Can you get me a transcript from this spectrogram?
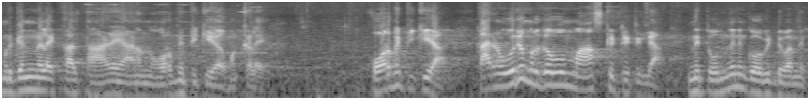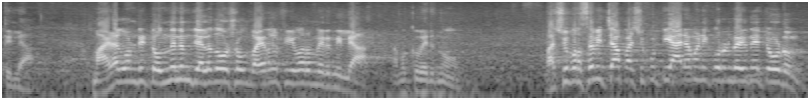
മൃഗങ്ങളെക്കാൾ താഴെയാണെന്ന് ഓർമ്മിപ്പിക്കുക മക്കളെ. ഓർമ്മിപ്പിക്കുക. കാരണം ഒരു മൃഗവും മാസ്ക് ഇട്ടിട്ടില്ല. എന്നിട്ട് ഒന്നിനും കോവിഡ് വന്നിട്ടില്ല. മഴ കൊണ്ടിട്ട് ഒന്നിനും ജലദോഷവും വൈറൽ ഫീവറും വരുന്നില്ല. നമുക്ക് വരുന്നു. പശു പ്രസവിച്ച പശുക്കുട്ടി അരമണിക്കൂർ കൊണ്ട് എഴുന്നേറ്റോടും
